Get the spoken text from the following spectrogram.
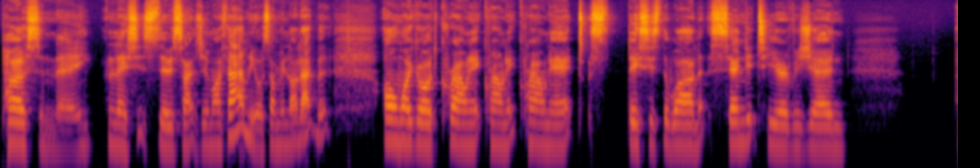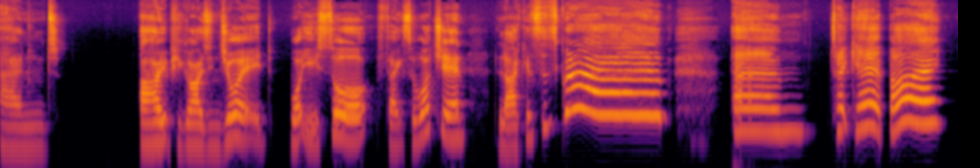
personally, unless it's something with my family or something like that. But oh my god, crown it, crown it, crown it! This is the one. Send it to Eurovision, and I hope you guys enjoyed what you saw. Thanks for watching. Like and subscribe. Um, take care. Bye.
